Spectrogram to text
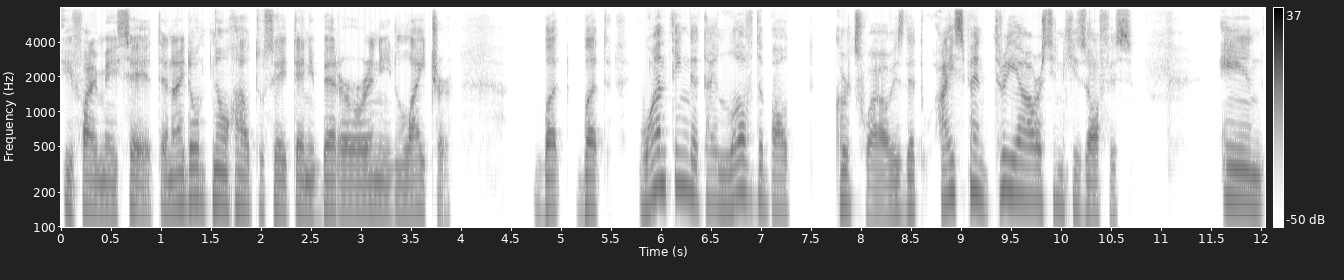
if I may say it. And I don't know how to say it any better or any lighter. But but one thing that I loved about Kurzweil is that I spent three hours in his office, and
